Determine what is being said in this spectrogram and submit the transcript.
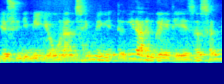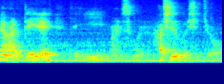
예수님이 영원한 생명의 떡이라는 것에 대해서 설명할 때에 이 말씀을 하시는 것이죠.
